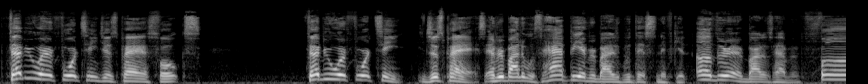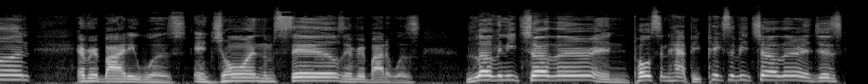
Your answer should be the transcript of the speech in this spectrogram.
February 14th just passed, folks. February 14th just passed. Everybody was happy. Everybody's with their significant other. Everybody was having fun. Everybody was enjoying themselves. Everybody was loving each other and posting happy pics of each other and just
